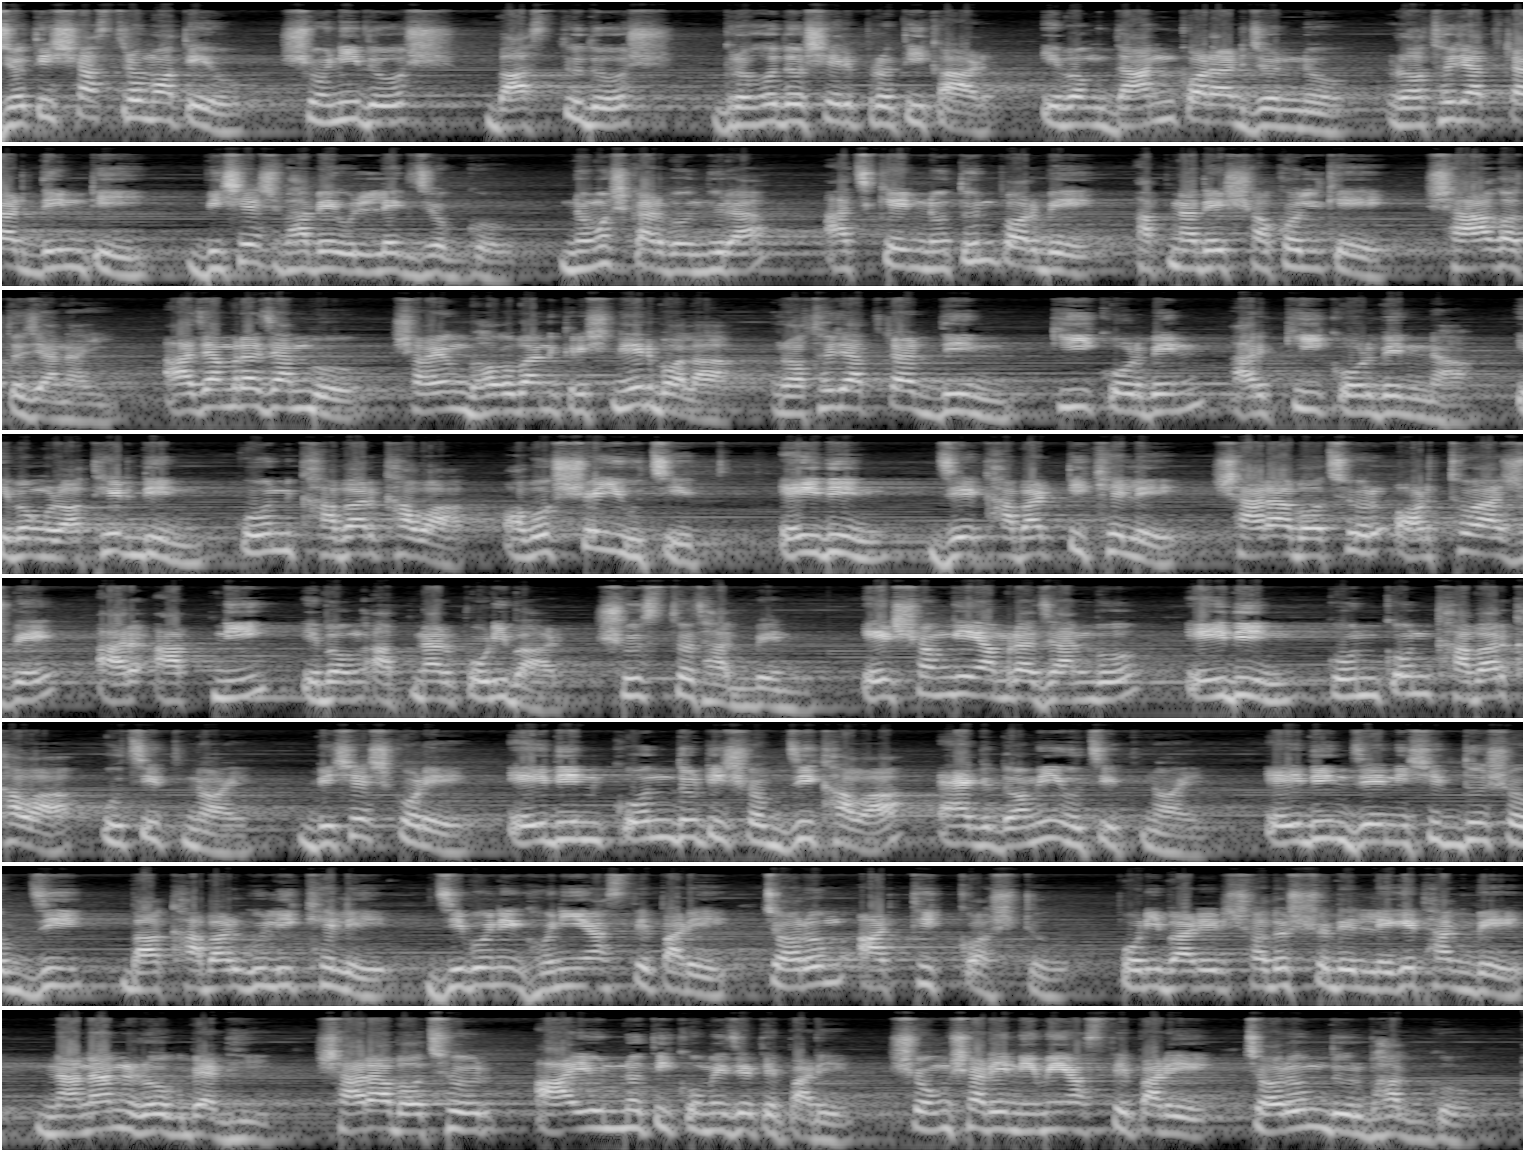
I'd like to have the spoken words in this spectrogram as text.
জ্যোতিষশাস্ত্র মতেও শনি দোষ বাস্তুদোষ গ্রহদোষের প্রতিকার এবং দান করার জন্য রথযাত্রার দিনটি বিশেষভাবে উল্লেখযোগ্য। নমস্কার বন্ধুরা, আজকের নতুন পর্বে আপনাদের সকলকে স্বাগত জানাই। আজ আমরা জানব স্বয়ং ভগবান কৃষ্ণের বলা রথযাত্রার দিন কি করবেন আর কি করবেন না এবং রথের দিন কোন খাবার খাওয়া অবশ্যই উচিত। এই দিন যে খাবারটি খেলে সারা বছর অর্থ আসবে, আর আপনি এবং আপনার পরিবার সুস্থ থাকবেন। এর সঙ্গে আমরা জানব, এই দিন কোন কোন খাবার খাওয়া উচিত নয়। বিশেষ করে, এই দিন কোন দুটি সবজি খাওয়া একদমই উচিত নয়। এই দিন যে নিষিদ্ধ সবজি বা খাবারগুলি খেলে জীবনে ঘনিয়ে আসতে পারে চরম আর্থিক কষ্ট। পরিবারের সদস্যদের লেগে থাকবে নানান রোগ ব্যাধি। সারা বছর আয় উন্নতি কমে যেতে পারে, সংসারে নেমে আসতে পারে চরম দুর্ভাগ্য।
